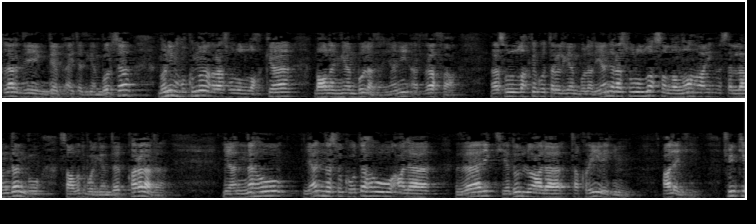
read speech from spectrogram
qilardik deb aytadigan bo'lsa buning hukmi rasulullohga bog'langan bo'ladi ya'ni rafa rasulullohga ko'tarilgan bo'ladi ya'ni rasululloh sollallohu alayhi vasallamdan bu sobit bo'lgan deb qaraladi لأن سكوته على ذلك يدل على تقريرهم عليه chunki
